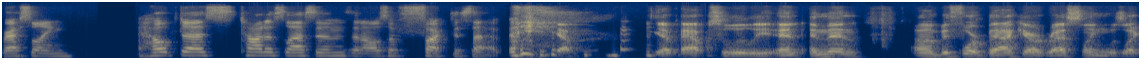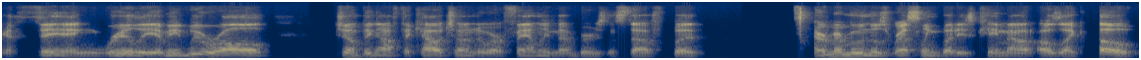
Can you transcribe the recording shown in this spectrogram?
wrestling helped us, taught us lessons, and also fucked us up. yep. yep, absolutely. And and then um, before backyard wrestling was like a thing, really. I mean, we were all jumping off the couch onto our family members and stuff. But I remember when those wrestling buddies came out, I was like, oh,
